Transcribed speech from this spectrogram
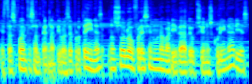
Estas fuentes alternativas de proteínas no solo ofrecen una variedad de opciones culinarias,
